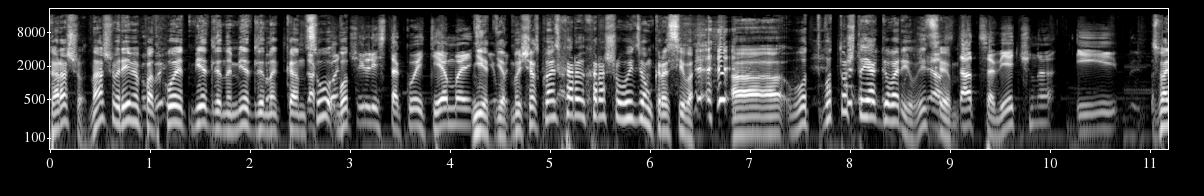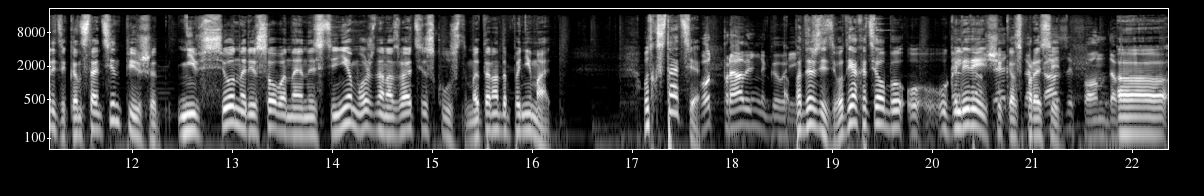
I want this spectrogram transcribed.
Хорошо, наше время Вы- подходит медленно-медленно к концу. Вот Закончили с такой темой. Нет, не нет, мы сейчас приятно. хоро- хорошо уйдем красиво. А, вот, вот то, что я говорил, видите, Остаться вечно и смотрите, Константин пишет, не все нарисованное на стене можно назвать искусством. Это надо понимать. Вот, кстати, вот правильно говорить. подождите, вот я хотел бы у, у галерейщика спросить. Фондов. А,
